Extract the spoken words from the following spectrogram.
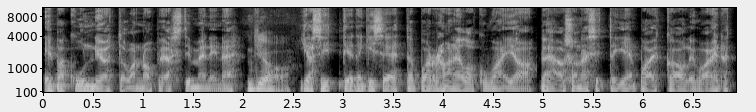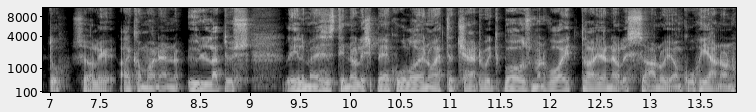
epäkunnioittavan nopeasti meni ne. Joo. Ja sitten tietenkin se, että parhaan elokuvan ja pääosan esittäjien paikkaa oli vaihdettu. Se oli aikamoinen yllätys. Ilmeisesti ne oli spekuloinut, että Chadwick Boseman voittaa ja ne olisi saanut jonkun hienon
